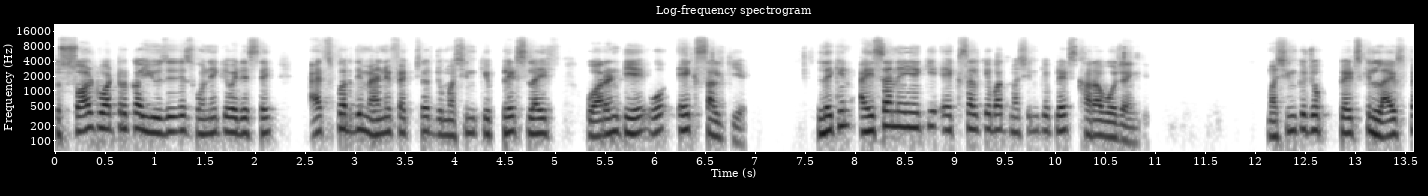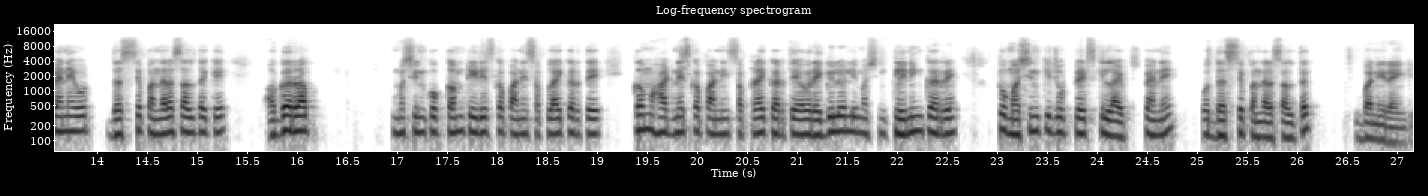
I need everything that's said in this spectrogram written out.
तो सॉल्ट वाटर का यूजेस होने की वजह से एज पर द मैन्युफैक्चर जो मशीन की प्लेट्स लाइफ वारंटी है, वो एक साल की है। लेकिन ऐसा नहीं है कि एक साल के बाद मशीन की प्लेट्स खराब हो जाएँगी। मशीन की जो प्लेट्स की लाइफ स्पैन है वो 10 से 15 साल तक है। अगर आप मशीन को कम टीडीएस का पानी सप्लाई करते, कम हार्डनेस का पानी सप्लाई करते और रेगुलरली मशीन क्लीनिंग कर रहे हैं तो मशीन की जो प्लेट्स की लाइफ स्पैन है वो 10 से 15 साल तक बनी रहेंगी।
